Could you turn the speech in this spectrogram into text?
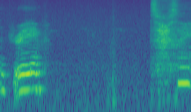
A dream. Seriously?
